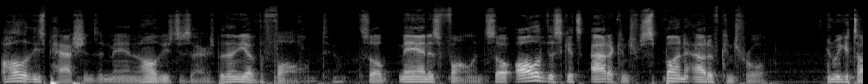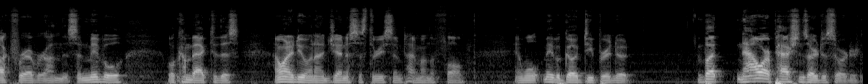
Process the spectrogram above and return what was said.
all of these passions in man and all of these desires, but then you have the fall too. So man is fallen. So all of this gets out of control, spun out of control, and we could talk forever on this. And maybe we'll we'll come back to this. I want to do one on Genesis three sometime on the fall, and we'll maybe go deeper into it. But now our passions are disordered.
